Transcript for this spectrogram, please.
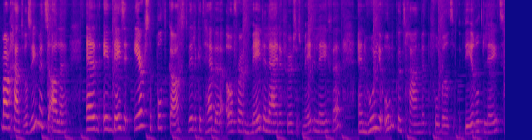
Maar we gaan het wel zien met z'n allen. En in deze eerste podcast wil ik het hebben over medelijden versus medeleven. En hoe je om kunt gaan met bijvoorbeeld wereldleed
